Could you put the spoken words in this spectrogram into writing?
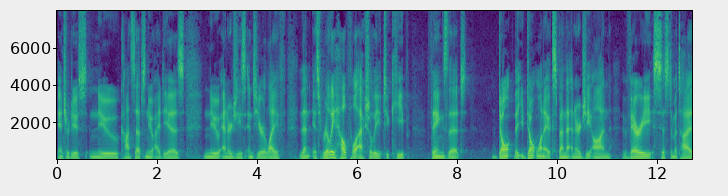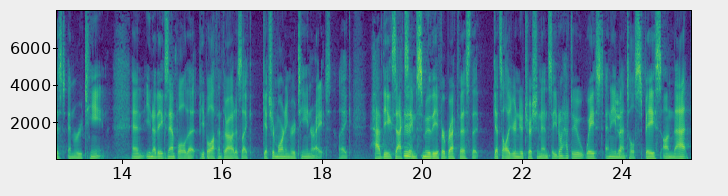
introduce new concepts, new ideas, new energies into your life, then it's really helpful actually to keep things that don't that you don't want to expend that energy on very systematized and routine. And you know the example that people often throw out is like get your morning routine right. Like have the exact mm. same smoothie for breakfast that gets all your nutrition in so you don't have to waste any yep. mental space on that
